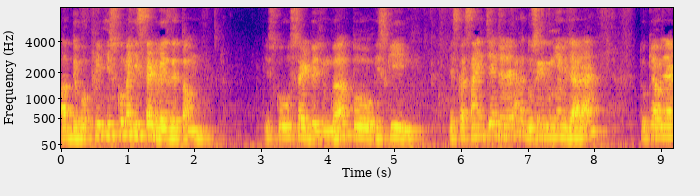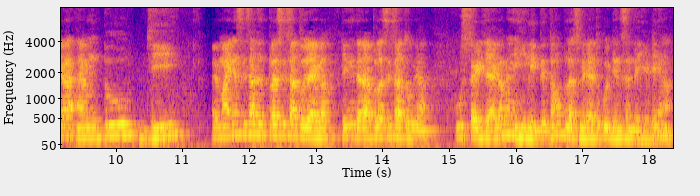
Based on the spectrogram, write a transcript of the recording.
अब देखो, फिर इसको मैं इस साइड भेज देता हूँ। इसको उस साइड भेजूँगा तो इसकी, इसका साइन चेंज हो जाएगा ना? दूसरी दुनिया में जा रहा है तो क्या हो जाएगा? एम टू जी माइनस के साथ प्लस के साथ हो जाएगा। ठीक है, इधर प्लस के साथ हो गया। उस साइड जाएगा, मैं यहीं लिख देता हूँ प्लस में रहे तो कोई टेंशन नहीं है, ठीक है ना?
